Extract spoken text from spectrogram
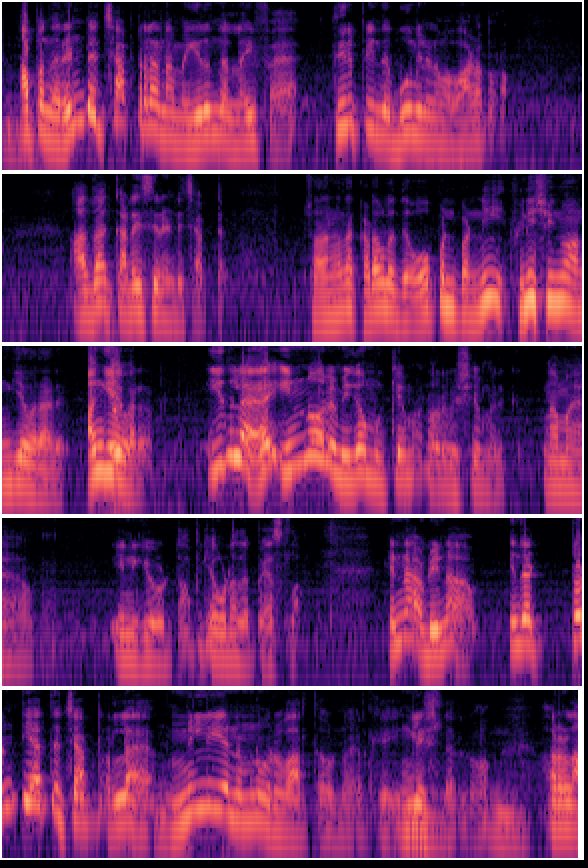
அப்போ அந்த ரெண்டு சாப்டரில் நம்ம இருந்த லைஃப்பை திருப்பி இந்த பூமியில் நம்ம வாழ போகிறோம் அதுதான் கடைசி ரெண்டு சாப்டர் ஸோ அதனால தான் கடவுள் இதை ஓப்பன் பண்ணி ஃபினிஷிங்கும் அங்கேயே வராரு. அங்கேயே வர்றார் இதில் இன்னொரு மிக முக்கியமான ஒரு விஷயம் இருக்குது நம்ம இன்னைக்கு ஒரு டாப்பிக்காக கூட அதை பேசலாம். என்ன அப்படின்னா இந்த டுவெண்ட்டியத்து சாப்டரில் மில்லியனம்னு ஒரு வார்த்தை ஒன்று இருக்குது இங்கிலீஷில் இருக்கும். அவர்கள்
